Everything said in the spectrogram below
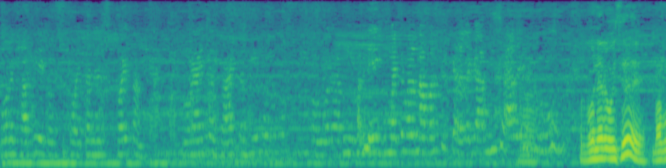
পরে শয়তানের শয়তান। পরে দিয়ে মনে বোনের হইছে বাবু।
